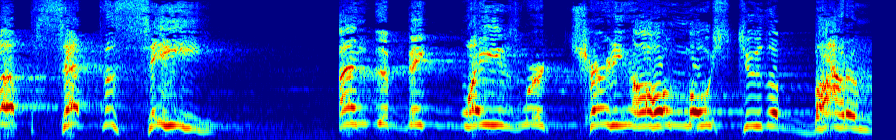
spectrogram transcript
upset the sea. And the big waves were churning almost to the bottom.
